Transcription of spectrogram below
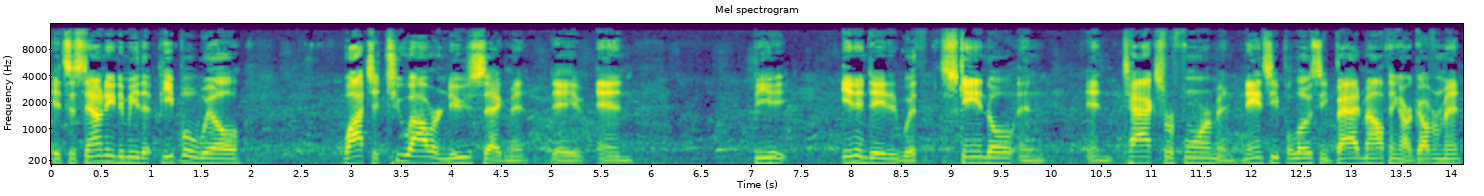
it's astounding to me that people will watch a two hour news segment dave and be inundated with scandal and and tax reform and Nancy Pelosi bad mouthing our government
